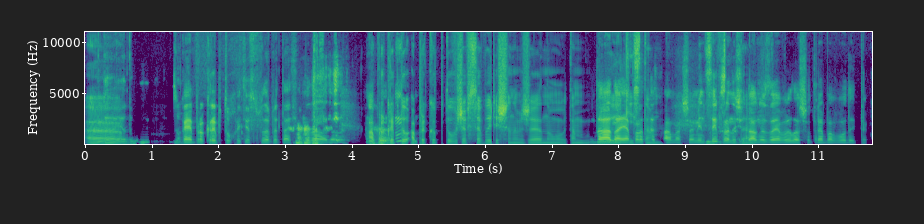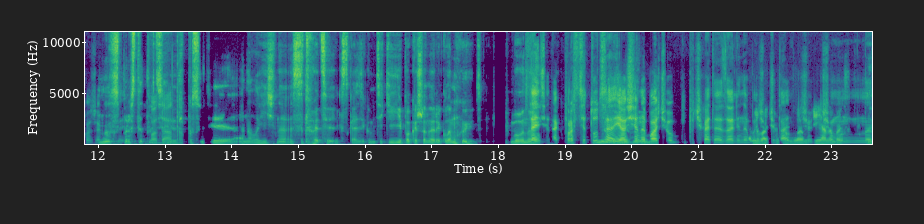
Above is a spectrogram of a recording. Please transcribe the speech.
Да, Е, я думаю, Сука, я про крипту хотів запитати. Ну давай, давай. а про крипту, а про крипту вже все вирішено. Вже ну там Да, були да, я якісь про те там. саме. Що Мінцифра Ну, нещодавно заявила, що треба вводити також. Ну, з проституцією, ж, податок. по суті, аналогічна ситуація, як з Казіком, тільки її поки що не рекламують. Бо В вона сенсі, так, проституція, Не, я не ще не бачу. Почекайте, я взагалі не Я бачу питань, проблем, чо- я не чому не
